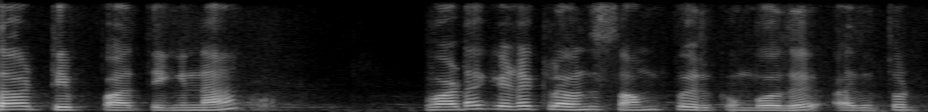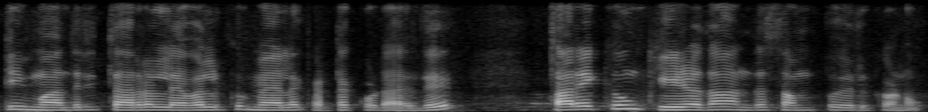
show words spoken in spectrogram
தேர்ட் டிப் பார்த்தீங்கன்னா வடகிழக்கில் வந்து சம்பு இருக்கும்போது அது தொட்டி மாதிரி தர லெவலுக்கு மேலே கட்டக்கூடாது. தரைக்கும் கீழே தான் அந்த சம்பு இருக்கணும்.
